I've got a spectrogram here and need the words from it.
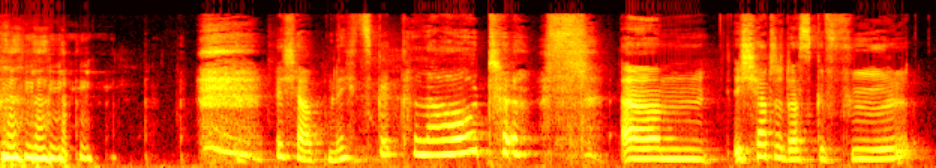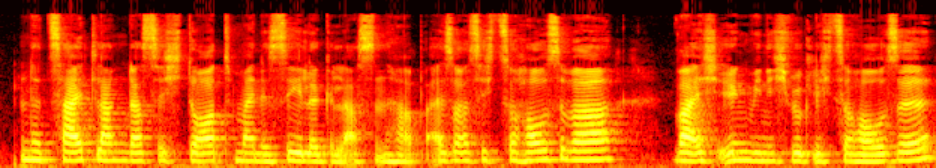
ich habe nichts geklaut. Ähm, ich hatte das Gefühl eine Zeit lang, dass ich dort meine Seele gelassen habe. Also als ich zu Hause war, war ich irgendwie nicht wirklich zu Hause.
